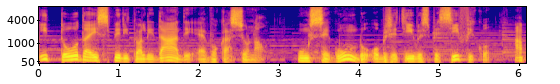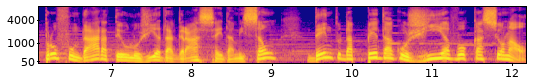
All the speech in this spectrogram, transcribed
e toda espiritualidade é vocacional. Um segundo objetivo específico, aprofundar a teologia da graça e da missão dentro da pedagogia vocacional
